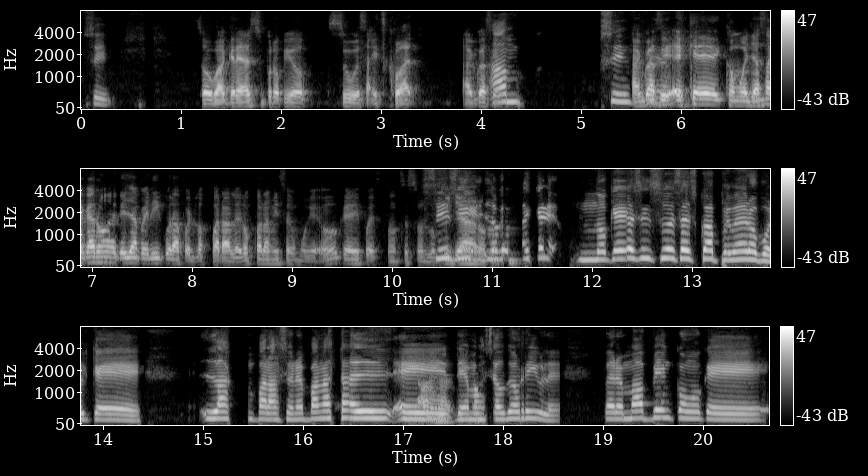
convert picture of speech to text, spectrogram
Sí. So va a crear su propio Suicide Squad. Algo así. Sí. Algo así. Es que como ya sacaron aquella película, pues los paralelos para mí son que, ok, pues entonces son los sí, villanos. Sí, lo que pasa es que no quiero decir Suicide Squad primero porque las comparaciones van a estar eh, demasiado horribles, pero es más bien como que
